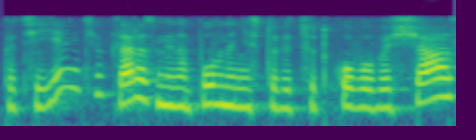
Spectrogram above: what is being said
пацієнтів. Зараз ми наповнені 100% весь час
